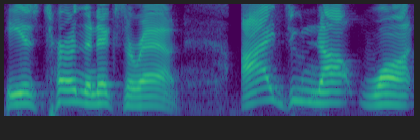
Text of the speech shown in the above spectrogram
He has turned the Knicks around. I do not want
